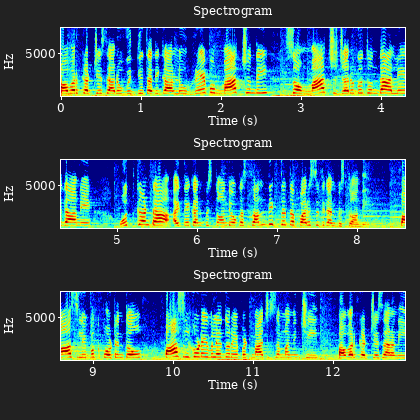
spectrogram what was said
పవర్ కట్ చేశారు విద్యుత్ అధికారులు. రేపు మ్యాచ్ ఉంది. సో మ్యాచ్ జరుగుతుందా లేదా అనే ఉత్కంఠ అయితే కనిపిస్తోంది. ఒక సందిగ్ధత పరిస్థితి కనిపిస్తోంది. పాస్లు ఇవ్వకపోవడంతో పాస్లు కూడా ఇవ్వలేదు. రేపటి మ్యాచ్ సంబంధించి పవర్ కట్ చేశారని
